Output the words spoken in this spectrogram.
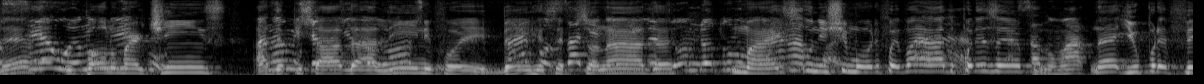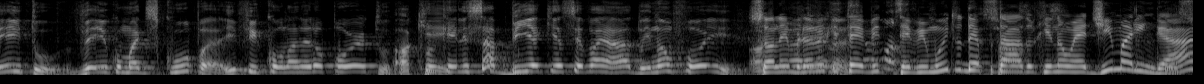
Né? O Paulo Martins, a deputada Aline foi bem recepcionada, mas o Nishimori foi vaiado, por exemplo. Né? E o prefeito veio com uma desculpa e ficou lá no aeroporto. Porque ele sabia que ia ser vaiado e não foi. Só lembrando que teve, teve muito deputado que não é de Maringá,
